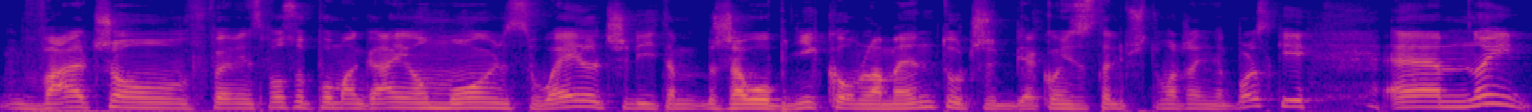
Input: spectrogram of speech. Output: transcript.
walczą w pewien sposób, pomagają Morn's Whale, czyli tam żałobnikom lamentu, czy jak oni zostali przetłumaczeni na polski. no i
